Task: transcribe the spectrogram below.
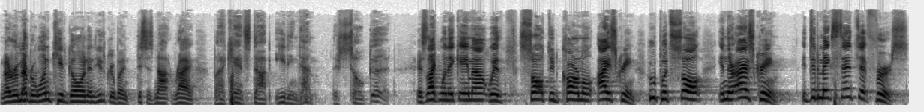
And I remember one kid going in the youth group, going, this is not right, but I can't stop eating them. They're so good. It's like when they came out with salted caramel ice cream. Who put salt in their ice cream? It didn't make sense at first.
